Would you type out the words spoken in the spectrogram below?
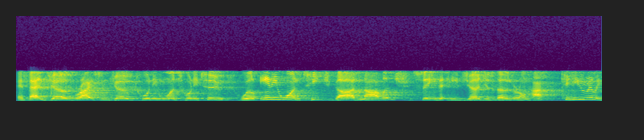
In fact, Job writes in Job 21 22, Will anyone teach God knowledge, seeing that he judges those who are on high? Can you really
